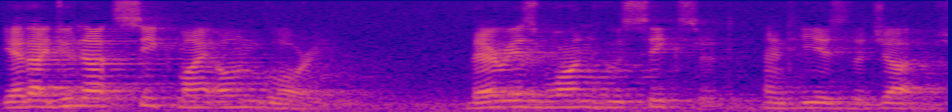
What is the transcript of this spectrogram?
Yet I do not seek my own glory. There is one who seeks it, and he is the judge.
